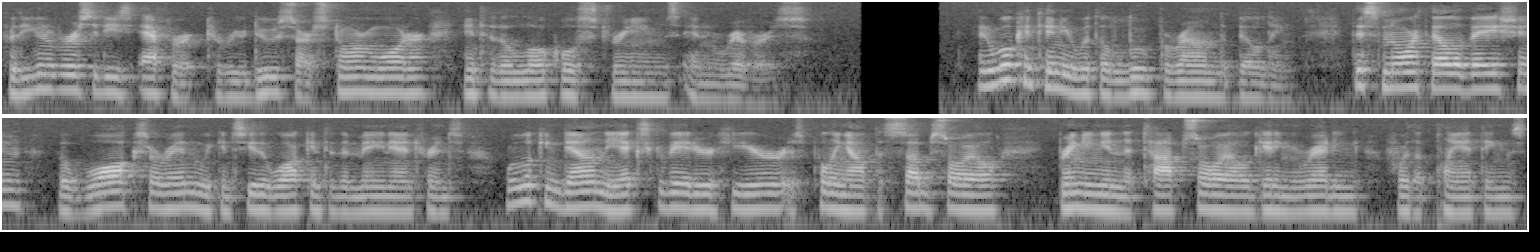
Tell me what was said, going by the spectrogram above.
for the university's effort to reduce our stormwater into the local streams and rivers. And we'll continue with a loop around the building. This north elevation, the walks are in. We can see the walk into the main entrance. We're looking down. The excavator here is pulling out the subsoil, bringing in the topsoil, getting ready for the plantings.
